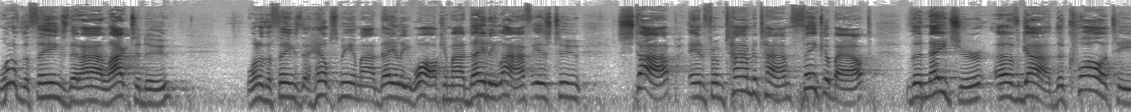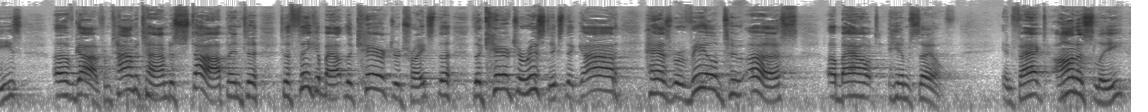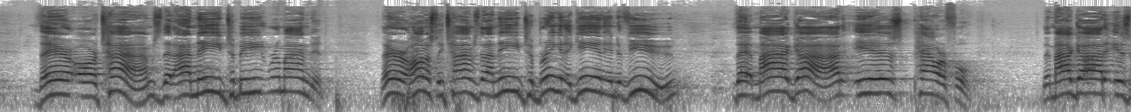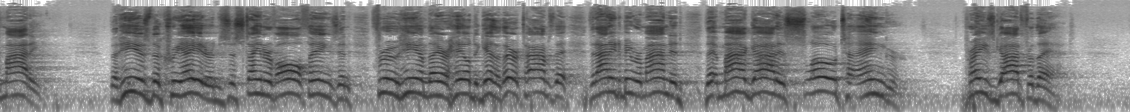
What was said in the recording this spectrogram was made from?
One of the things that I like to do, one of the things that helps me in my daily walk, in my daily life, is to stop and from time to time think about the nature of God, the qualities of God. From time to time, to stop and to, to think about the character traits, the, the characteristics that God has revealed to us about Himself. In fact, honestly, there are times that I need to be reminded. There are honestly times that I need to bring it again into view that my God is powerful, that my God is mighty, that He is the creator and the sustainer of all things, and through Him they are held together. There are times that, that I need to be reminded that my God is slow to anger. Praise God for that.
